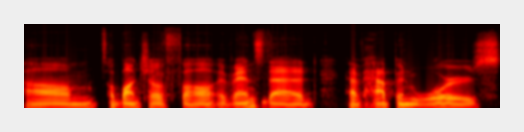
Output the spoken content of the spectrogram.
um, a bunch of uh, events that have happened, wars,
